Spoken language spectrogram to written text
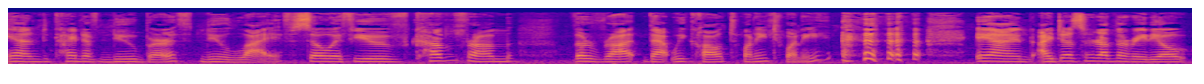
and kind of new birth, new life. So if you've come from the rut that we call 2020, and I just heard on the radio,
